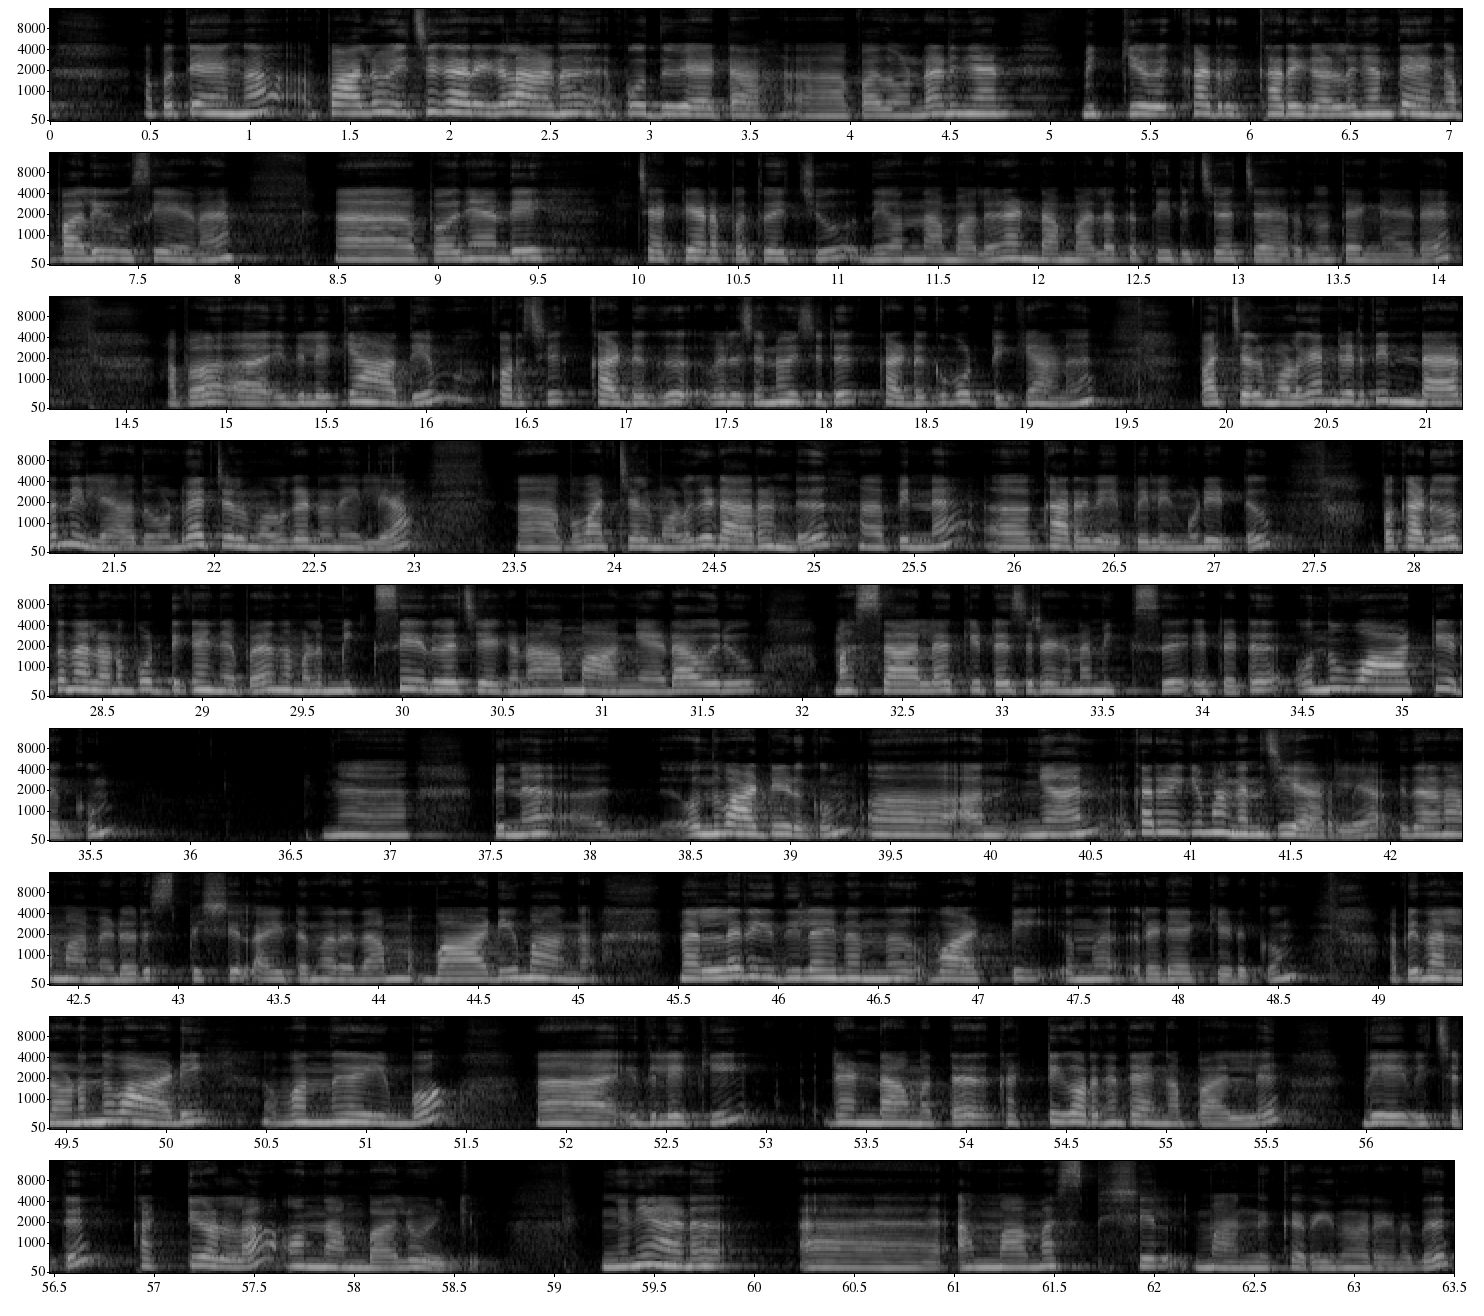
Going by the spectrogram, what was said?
അപ്പോൾ തേങ്ങ പാലൊഴിച്ച കറികളാണ് പൊതുവേ കേട്ടാ. അപ്പോൾ അതുകൊണ്ടാണ് ഞാൻ മിക്ക കറി കറികളിൽ ഞാൻ തേങ്ങാപ്പാൽ യൂസ് ചെയ്യണേ. അപ്പോൾ ഞാൻ ദേ ചട്ടി അടപ്പത്ത് വെച്ചു. ദേ ഒന്നാം പാലും രണ്ടാം പാലൊക്കെ തിരിച്ച് വെച്ചായിരുന്നു തേങ്ങയുടെ. അപ്പോൾ ഇതിലേക്ക് ആദ്യം കുറച്ച് കടുക് വെളിച്ചെണ്ണ ഒഴിച്ചിട്ട് കടുക് പൊട്ടിക്കുകയാണ് പച്ചൽമുളക് എന്റെ അടുത്ത് ഉണ്ടായിരുന്നില്ല അതുകൊണ്ട് വെറ്റൽമുളക് ഇടണില്ല. അപ്പോൾ മച്ചൽമുളക് ഇടാറുണ്ട്. പിന്നെ കറിവേപ്പിലയും കൂടി ഇട്ടു. അപ്പോൾ കടുകൊക്കെ നല്ലോണം പൊട്ടിക്കഴിഞ്ഞപ്പോൾ നമ്മൾ മിക്സ് ചെയ്ത് വെച്ചേക്കണ ആ മാങ്ങയുടെ ആ ഒരു മസാല ഒക്കെ ഇട്ട് വെച്ചിട്ടേക്കണ മിക്സ് ഇട്ടിട്ട് ഒന്ന് വാട്ടിയെടുക്കും. പിന്നെ ഒന്ന് വാട്ടിയെടുക്കും. ഞാൻ കറി വയ്ക്കുമ്പോൾ അങ്ങനെ ചെയ്യാറില്ല. ഇതാണ് അമ്മാമ്മയുടെ ഒരു സ്പെഷ്യൽ ഐറ്റം എന്ന് പറയുന്നത്. ആ വാടിയ മാങ്ങ നല്ല രീതിയിൽ അതിനൊന്ന് വാട്ടി ഒന്ന് റെഡിയാക്കി എടുക്കും അപ്പോൾ ഈ നല്ലോണം ഒന്ന് വാടി വന്നു കഴിയുമ്പോൾ ഇതിലേക്ക് രണ്ടാമത്തെ കട്ടി കുറഞ്ഞ തേങ്ങാപ്പാലിൽ വേവിച്ചിട്ട് കട്ടിയുള്ള ഒന്നാം പാൽ ഒഴിക്കും. ഇങ്ങനെയാണ് അമ്മാമ്മ സ്പെഷ്യൽ മാങ്ങക്കറി എന്ന് പറയുന്നത്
